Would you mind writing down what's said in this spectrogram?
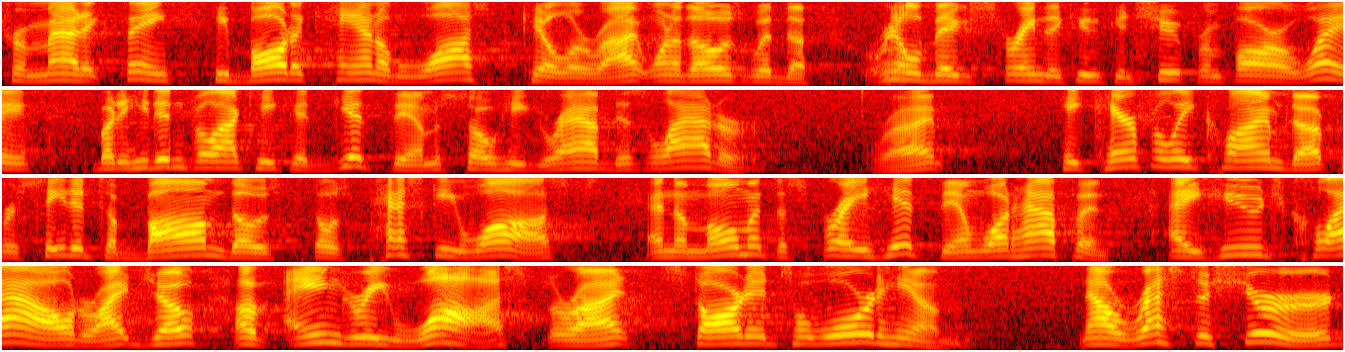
traumatic thing. He bought a can of wasp killer, right? One of those with the real big stream that you can shoot from far away. But he didn't feel like he could get them, so he grabbed his ladder, right? He carefully climbed up, proceeded to bomb those, those pesky wasps, and the moment the spray hit them, what happened? A huge cloud, right, Joe, of angry wasps, right, started toward him. Now, rest assured,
